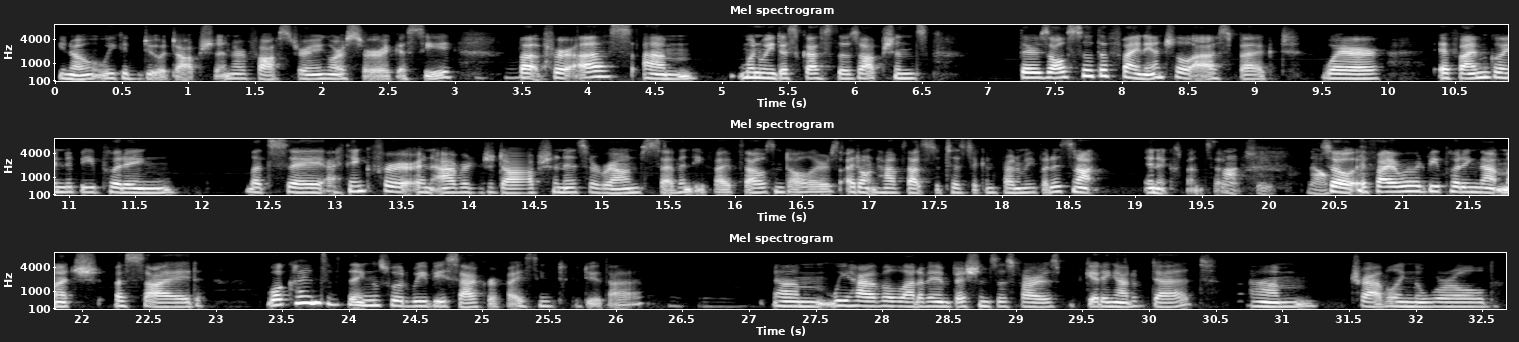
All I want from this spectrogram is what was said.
you know, we could do adoption or fostering or surrogacy. Mm-hmm. But for us, um, when we discuss those options, there's also the financial aspect where if I'm going to be putting, let's say, I think for an average adoption, it's around $75,000. I don't have that statistic in front of me, but it's not inexpensive. It's not cheap. No. So if I were to be putting that much aside, what kinds of things would we be sacrificing to do that? Um, we have a lot of ambitions as far as getting out of debt, um, traveling the world,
